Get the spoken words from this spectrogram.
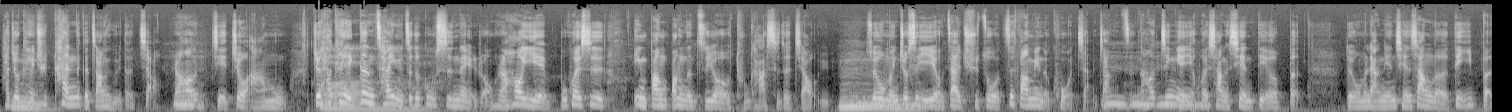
他就可以去看那个章鱼的脚，嗯、然后解救阿木，就他可以更参与这个故事内容，然后也不会是硬邦邦的只有图卡式的教育，嗯、所以我们就是也有在去做这方面的扩展，这样子，然后今年也会上线第二本。对，我们两年前上了第一本，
